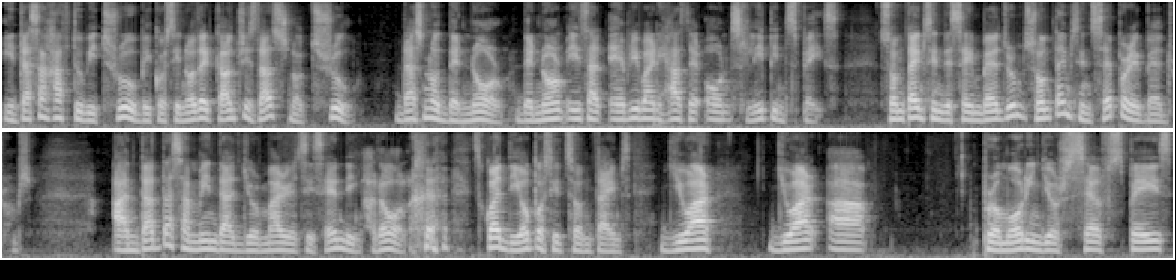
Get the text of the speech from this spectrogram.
it doesn't have to be true because in other countries that's not true that's not the norm. The norm is that everybody has their own sleeping space. Sometimes in the same bedroom sometimes in separate bedrooms. And that doesn't mean that your marriage is ending at all. It's quite the opposite sometimes. You are you are uh, promoting your self space,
